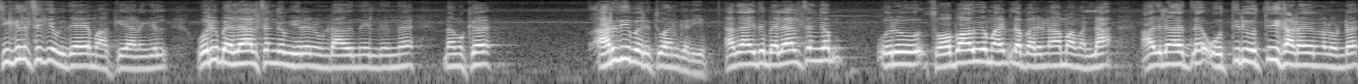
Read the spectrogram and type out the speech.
ചികിത്സയ്ക്ക് വിധേയമാക്കുകയാണെങ്കിൽ ഒരു ബലാത്സംഗ വീരൻ ഉണ്ടാകുന്നതിൽ നിന്ന് നമുക്ക് അറുതി വരുത്തുവാൻ കഴിയും. അതായത് ബലാത്സംഗം ഒരു സ്വാഭാവികമായിട്ടുള്ള പരിണാമമല്ല. അതിനകത്ത് ഒത്തിരി ഒത്തിരി ഘടകങ്ങളുണ്ട്.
